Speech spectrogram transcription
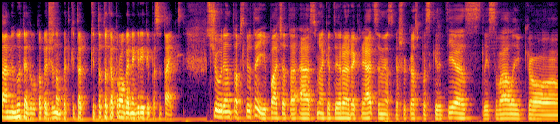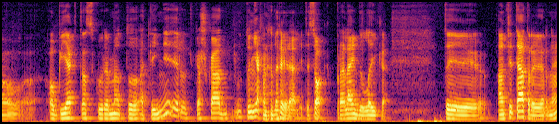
tą minutę, dėl to, kad žinom, kad kita, kita tokia proga negreitai pasitaikys žiūrint apskritai į pačią tą esmę, kad tai yra rekreacinės kažkokios paskirties, laisvalaikio objektas, kuriame tu ateini ir kažką, nu, tu nieko nedarai realiai, tiesiog praleidi laiką. Tai amfiteatrai ir ne,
